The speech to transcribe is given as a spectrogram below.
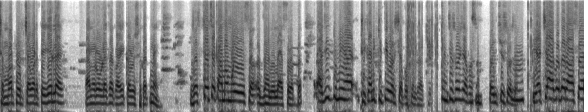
शंभर फूटच्या वरती गेले आम्ही रोडचा काही करू शकत नाही. रस्त्याच्या कामामुळे झालेलं असं वाटतं. अजित तुम्ही ह्या ठिकाणी किती वर्षापासून राहता? पंचवीस वर्षापासून. पंचवीस वर्ष. याच्या अगोदर असं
